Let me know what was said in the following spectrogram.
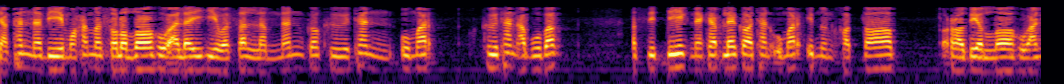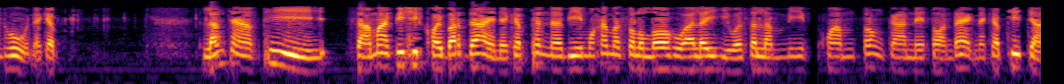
จากท่านนาบีมุฮัมมัดสุลลัลฮุอะลัยฮิวะสัลลัมนั้นก็คือท่านอุมัร คือท่านอบูบักอัสซิดดีกนะครับ และก็ท่านอุมัรอิบนุลขอตอบรอเดียลลอฮุอันฮูนะครับ หลังจากที่สามารถพิชิตคอยบัตได้นะครับ ท่านนาบีมุฮัมมัดสุลลัลฮุอะลัยฮิวะสัลลัมมีความต้องการในตอนแรกนะครับ ที่จะ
